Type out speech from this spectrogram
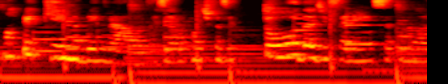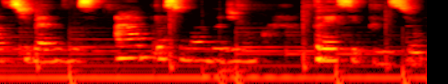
uma pequena bengala, mas ela pode fazer toda a diferença quando nós estivermos nos aproximando de um precipício.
